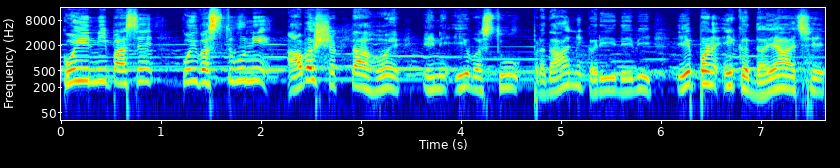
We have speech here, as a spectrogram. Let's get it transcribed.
કોઈની પાસે કોઈ વસ્તુની આવશ્યકતા હોય, એને એ વસ્તુ પ્રદાન કરી દેવી, એ પણ એક દયા છે.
